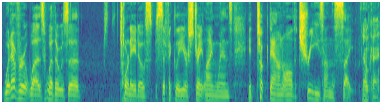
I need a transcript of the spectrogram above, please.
whatever it was, whether it was a tornado specifically or straight line winds, it took down all the trees on the site. Okay.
